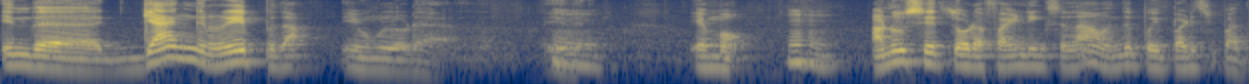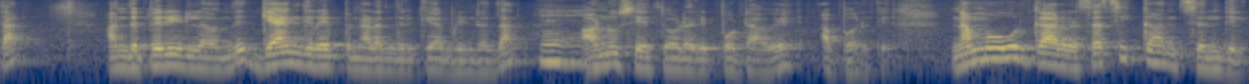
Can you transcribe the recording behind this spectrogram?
இந்த கேங் ரேப்பு தான் இவங்களோட இது. எம்ஓ. அனுசேத்தோட ஃபைண்டிங்ஸ் எல்லாம் வந்து போய் படித்து பார்த்தா அந்த பீரியடில் வந்து கேங் ரேப் நடந்திருக்கு அப்படின்றது தான் அனுசேத்தோட ரிப்போர்ட்டாகவே அப்போ இருக்குது நம்ம ஊர்க்காரர் சசிகாந்த் செந்தில்.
